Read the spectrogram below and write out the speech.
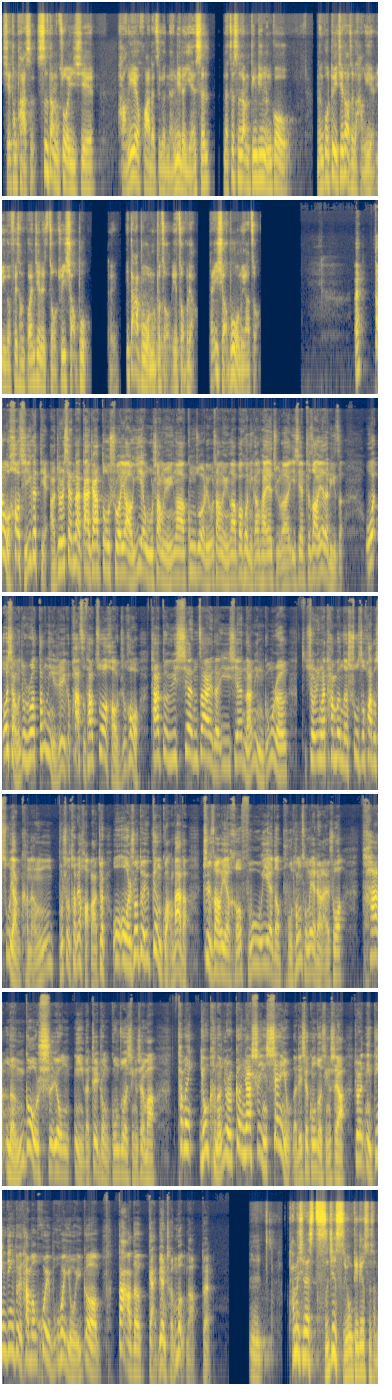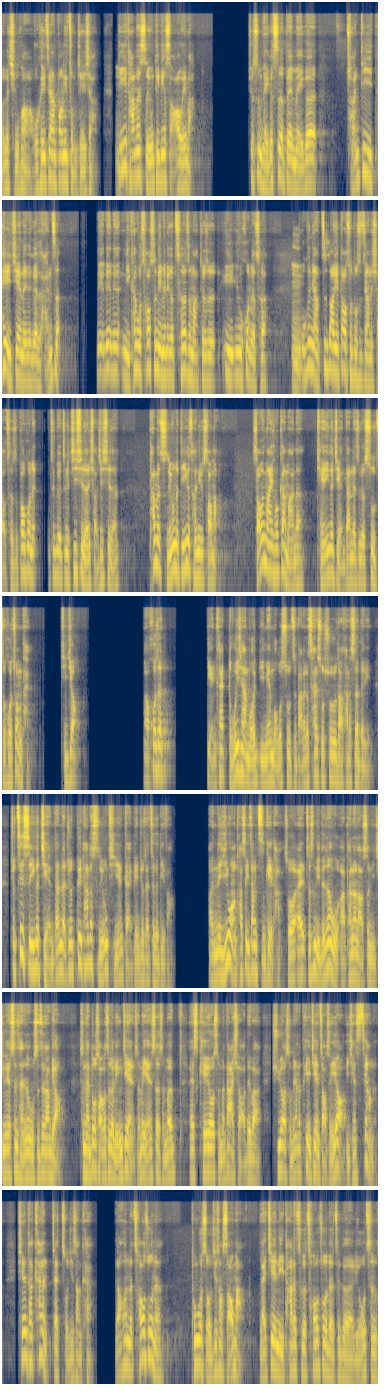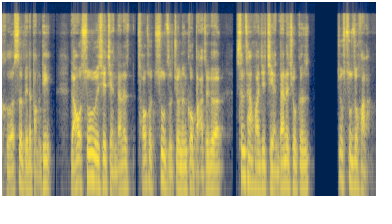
协同 pass，适当做一些行业化的这个能力的延伸。那这是让钉钉能够能够对接到这个行业一个非常关键的走出一小步，对，一大步我们不走也走不了，但一小步我们要走。但我好奇一个点啊，就是现在大家都说要业务上云啊，工作流上云啊，包括你刚才也举了一些制造业的例子，我我想的就是说，当你这个 pass 它做好之后，它对于现在的一些蓝领工人，就是因为他们的数字化的素养可能不是特别好嘛，就是我我是说，对于更广大的制造业和服务业的普通从业者来说，他能够适用你的这种工作形式吗？他们有可能就是更加适应现有的这些工作形式啊，就是你钉钉对他们会不会有一个大的改变成本呢？对，嗯。他们现在实际使用钉钉是什么个情况啊？我可以这样帮你总结一下：第一，他们使用钉钉扫二维码，就是每个设备每个传递配件的那个篮子，那个那那个，你看过超市里面那个车子吗？就是运运货那个车。嗯，我跟你讲，制造业到处都是这样的小车子，包括呢这个这个机器人小机器人，他们使用的第一个场景是扫码，扫完码以后干嘛呢？填一个简单的这个数字或状态，提交啊，或者。点开读一下某里面某个数字，把那个参数输入到它的设备里，就这是一个简单的，就对它的使用体验改变就在这个地方啊。那以往它是一张纸给他说，哎，这是你的任务啊，潘乱老师，你今天生产任务是这张表，生产多少个这个零件，什么颜色，什么 SKU，什么大小，对吧？需要什么样的配件，找谁要？以前是这样的，现在他看在手机上看，然后呢操作呢，通过手机上扫码来建立他的这个操作的这个流程和设备的绑定。然后输入一些简单的操作数字，就能够把这个生产环节简单的就跟就数字化了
